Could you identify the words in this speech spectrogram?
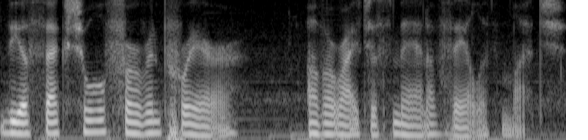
the effectual, fervent prayer of a righteous man availeth much.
